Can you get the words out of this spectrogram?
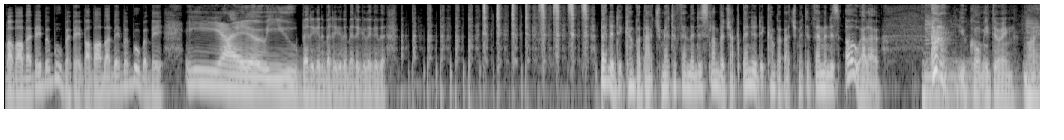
Ba ba ba ba ba ba ba ba ba ba ba ba. E I O U. Benedict Cumberbatch, metafeminist lumberjack. Benedict Cumberbatch, metafeminist. Oh, hello. you caught me doing my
